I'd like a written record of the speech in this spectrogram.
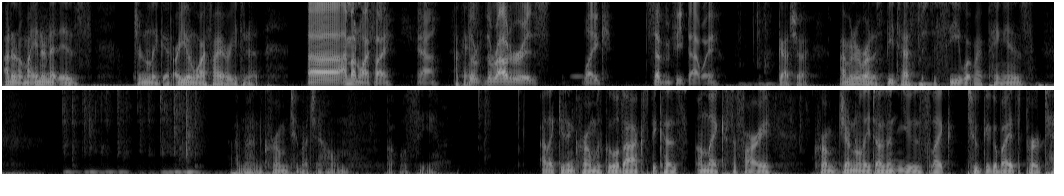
I don't know. My internet is generally good. Are you on Wi-Fi or Ethernet? Uh, I'm on Wi-Fi. Yeah. Okay, The the router is like seven feet that way. gotcha. I'm gonna run a speed test just to see what my ping is. I'm not in Chrome too much at home, but we'll see. I like using Chrome with Google Docs because unlike Safari, Chrome generally doesn't use like two gigabytes per ta-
